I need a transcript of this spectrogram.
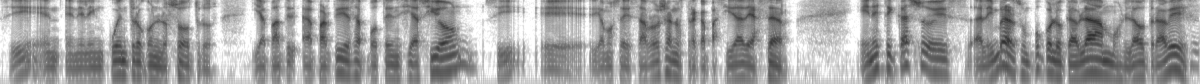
¿sí? en, en el encuentro con los otros. Y a, partir- a partir de esa potenciación, ¿sí? Eh, digamos, se desarrolla nuestra capacidad de hacer. En este caso es a la inversa, un poco lo que hablábamos la otra vez,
